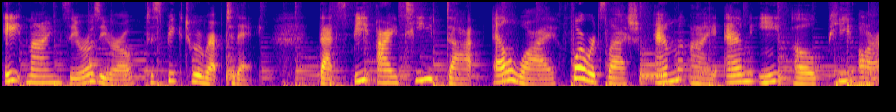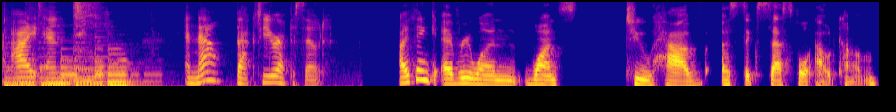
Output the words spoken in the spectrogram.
8900 to speak to a rep today. That's bit.ly forward slash M I M E O P R I N T. And now back to your episode. I think everyone wants to have a successful outcome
